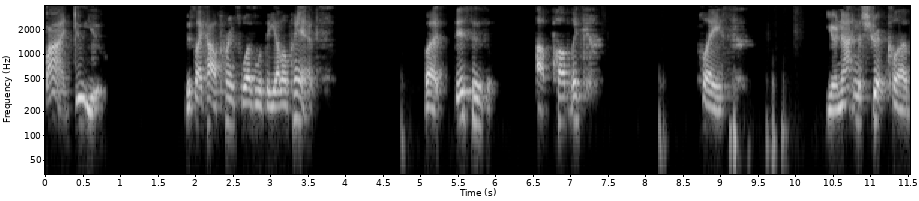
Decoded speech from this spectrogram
fine, do you. Just like how Prince was with the yellow pants. But this is a public place. You're not in a strip club.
